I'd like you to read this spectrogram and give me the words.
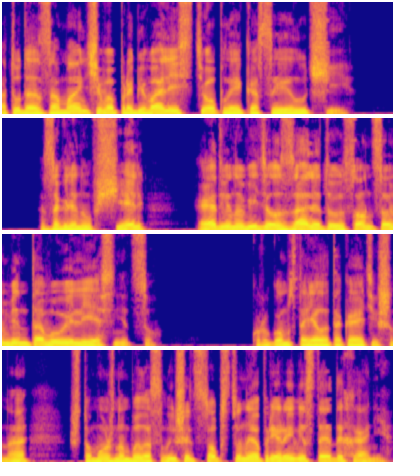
Оттуда заманчиво пробивались теплые косые лучи. Заглянув в щель, Эдвин увидел залитую солнцем винтовую лестницу — Кругом стояла такая тишина, что можно было слышать собственное прерывистое дыхание.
